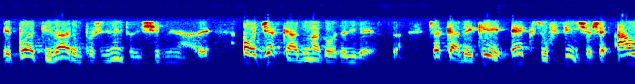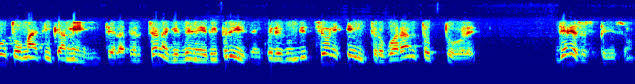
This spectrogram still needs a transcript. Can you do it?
e poi attivare un procedimento disciplinare. Oggi accade una cosa diversa, cioè accade che ex ufficio, cioè automaticamente la persona che viene ripresa in quelle condizioni entro 48 ore viene sospeso,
